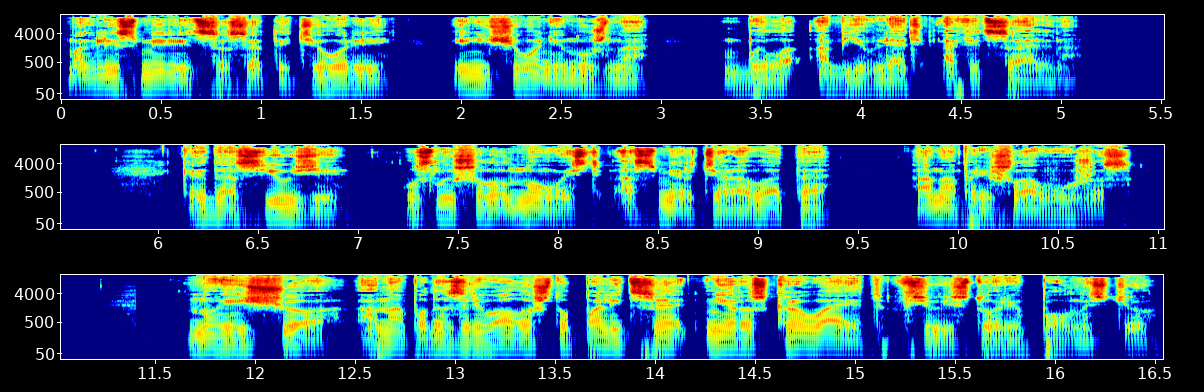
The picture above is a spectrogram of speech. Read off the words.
могли смириться с этой теорией, и ничего не нужно было объявлять официально. Когда Сьюзи услышала новость о смерти Равата, она пришла в ужас. Но еще она подозревала, что полиция не раскрывает всю историю полностью.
